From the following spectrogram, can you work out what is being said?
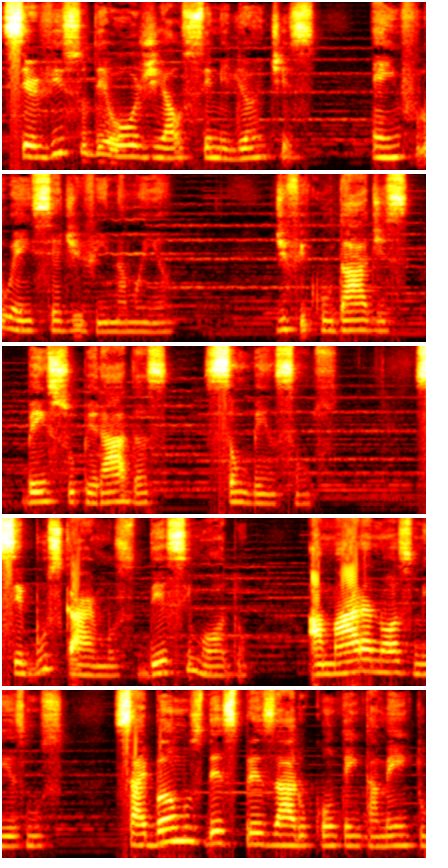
Serviço de hoje aos semelhantes é influência divina amanhã. Dificuldades bem superadas são bênçãos. Se buscarmos desse modo amar a nós mesmos, saibamos desprezar o contentamento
